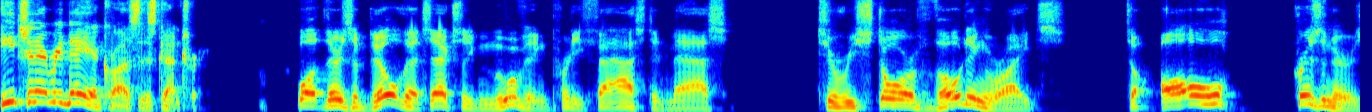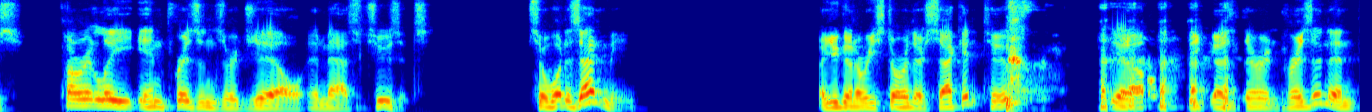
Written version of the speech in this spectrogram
each and every day across this country. Well, there's a bill that's actually moving pretty fast in mass to restore voting rights to all prisoners currently in prisons or jail in Massachusetts. So, what does that mean? Are you going to restore their second too? you know, because they're in prison. And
